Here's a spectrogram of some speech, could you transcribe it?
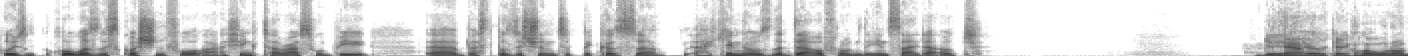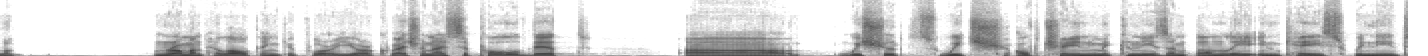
Who's who was this question for? I think Taras would be uh, best positioned because uh, he knows the DAO from the inside out. Yeah. Okay. Hello, Roman. Roman, hello. Thank you for your question. I suppose that uh, we should switch off-chain mechanism only in case we need,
